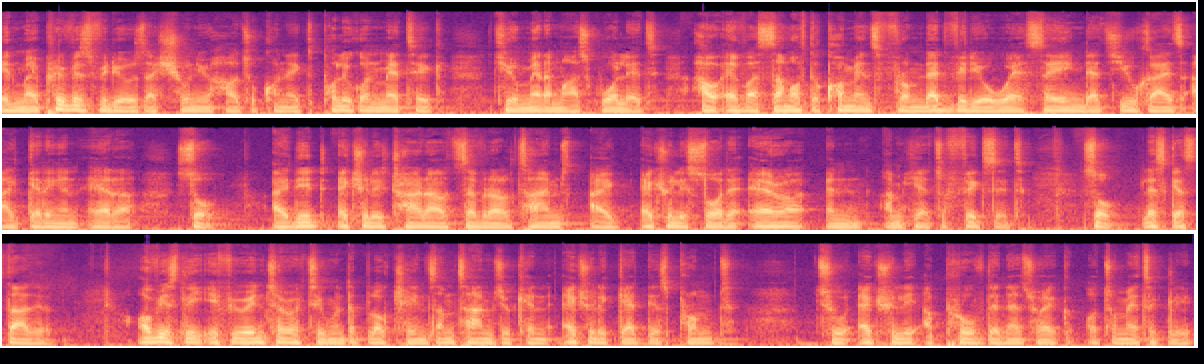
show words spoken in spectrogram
In my previous videos, I've shown you how to connect Polygon Matic to your MetaMask wallet. However, some of the comments from that video were saying that you guys are getting an error. So I did actually try it out several times. I actually saw the error and I'm here to fix it. So let's get started. Obviously, if you're interacting with the blockchain, sometimes you can actually get this prompt to actually approve the network automatically.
